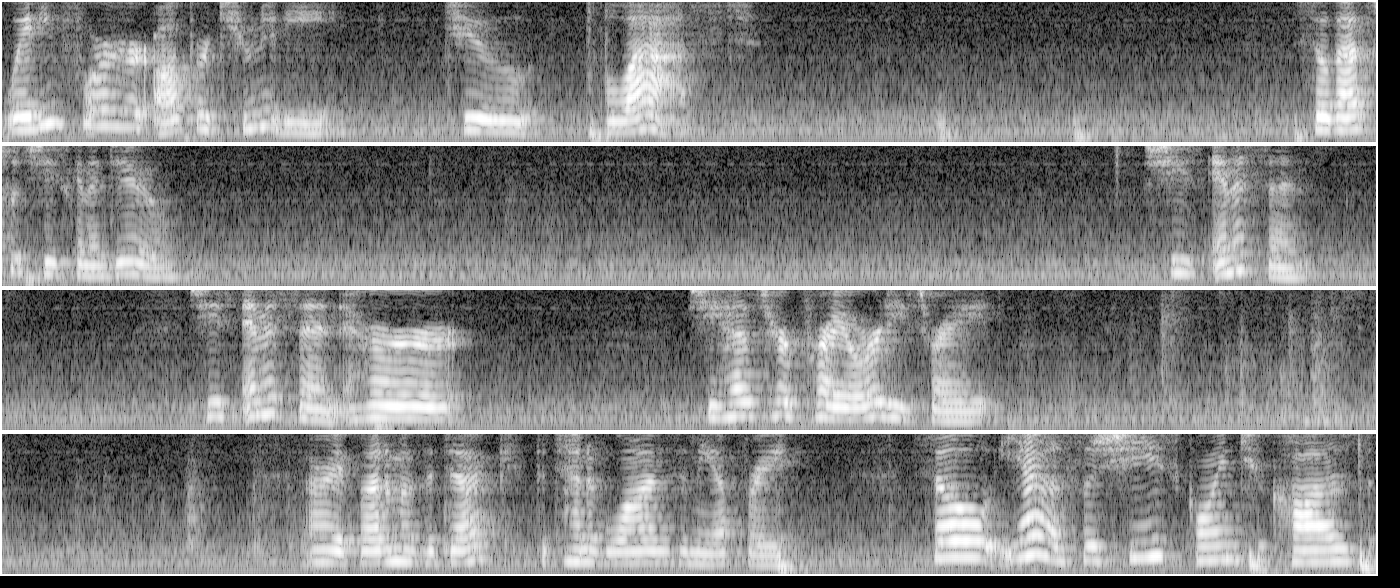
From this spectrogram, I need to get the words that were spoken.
waiting for her opportunity to blast. So that's what she's going to do. She's innocent. She's innocent. Her she has her priorities right. All right, bottom of the deck, the 10 of wands in the upright. So yeah, so she's going to cause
